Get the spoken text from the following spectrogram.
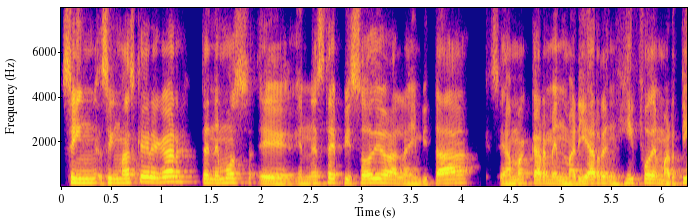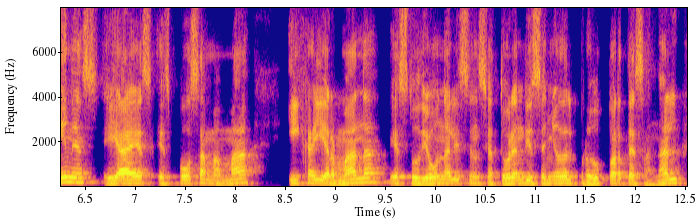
Sin, sin más que agregar, tenemos eh, en este episodio a la invitada que se llama Carmen María Rengifo de Martínez. Ella es esposa, mamá hija y hermana, estudió una licenciatura en diseño del producto artesanal,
